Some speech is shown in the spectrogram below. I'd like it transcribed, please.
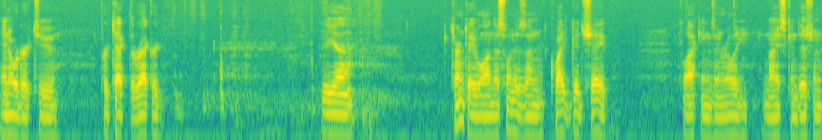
in order to protect the record. The uh, turntable on this one is in quite good shape. Flocking's in really nice condition.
